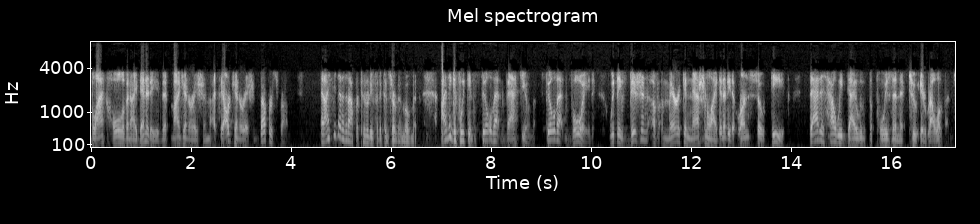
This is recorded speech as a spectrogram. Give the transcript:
black hole of an identity that my generation, I'd say our generation, suffers from. And I see that as an opportunity for the conservative movement. I think if we can fill that vacuum, fill that void with a vision of American national identity that runs so deep, that is how we dilute the poison to irrelevance.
